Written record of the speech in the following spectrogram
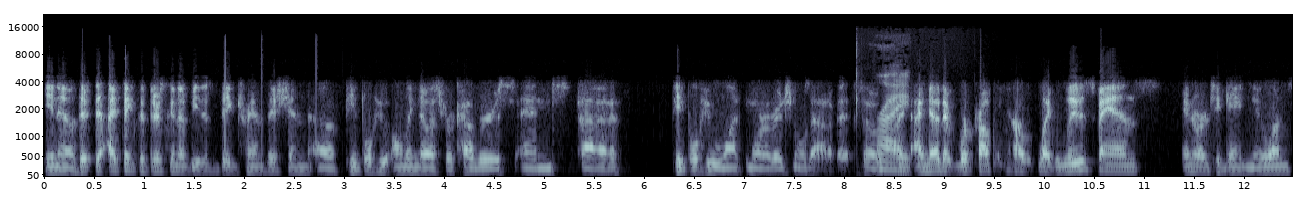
you know, th- I think that there's going to be this big transition of people who only know us for covers and uh, people who want more originals out of it. So right. I, I, know that we're probably going to like lose fans in order to gain new ones.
